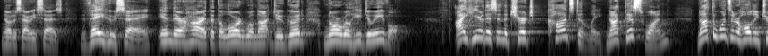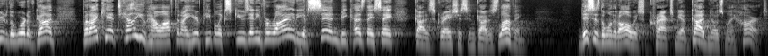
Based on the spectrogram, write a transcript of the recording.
notice how he says, they who say in their heart that the Lord will not do good, nor will he do evil. I hear this in the church constantly, not this one, not the ones that are holding true to the Word of God, but I can't tell you how often I hear people excuse any variety of sin because they say, God is gracious and God is loving. This is the one that always cracks me up. God knows my heart.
